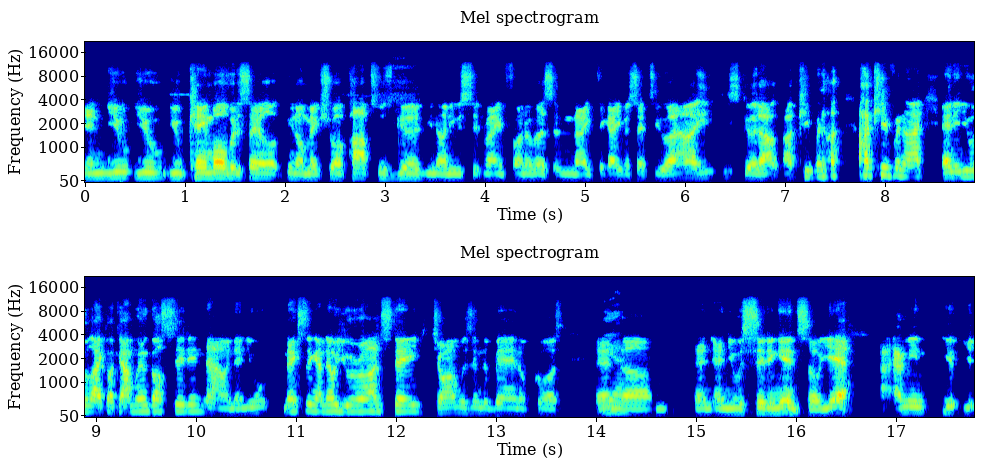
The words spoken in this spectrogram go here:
and you you you came over to say, oh, you know, make sure Pops was good, you know, and he was sitting right in front of us. And I think I even said to you, ah, he, he's good. I'll, I'll keep an eye. I'll keep an eye. And then you were like, okay, I'm gonna go sit in now. And then you next thing I know, you were on stage. John was in the band, of course, and yeah. um, and and you were sitting in. So yeah, I, I mean, you, you,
